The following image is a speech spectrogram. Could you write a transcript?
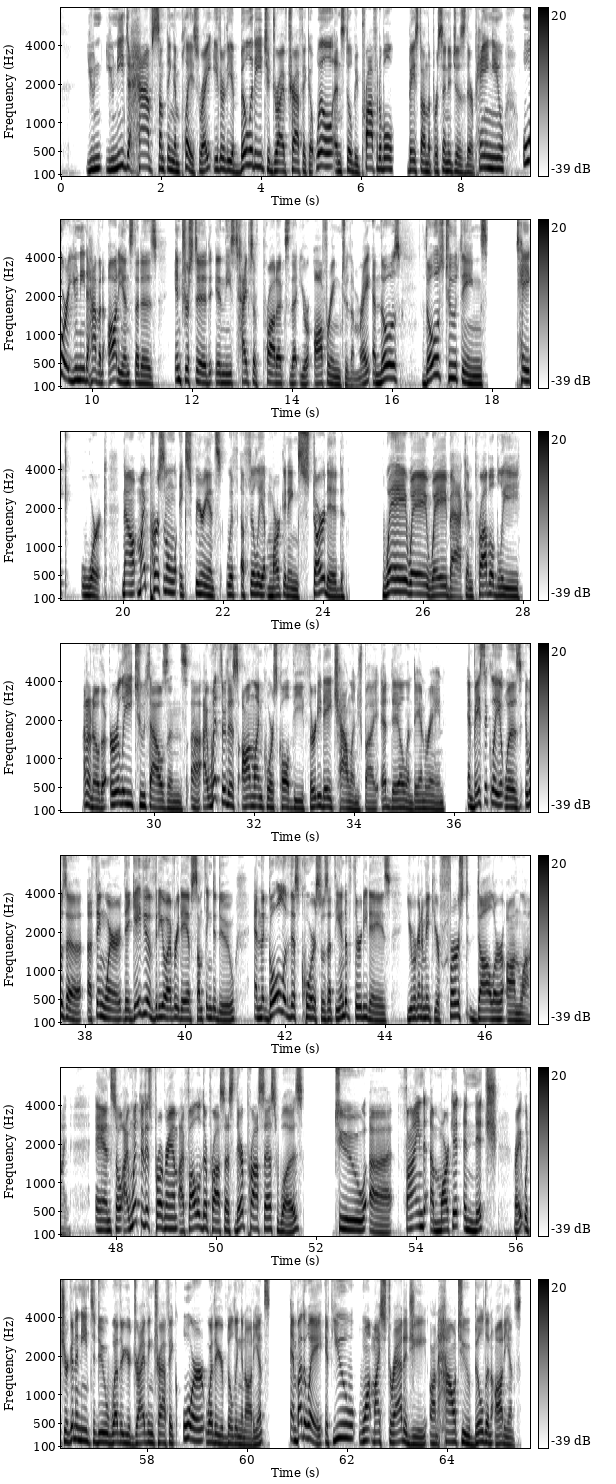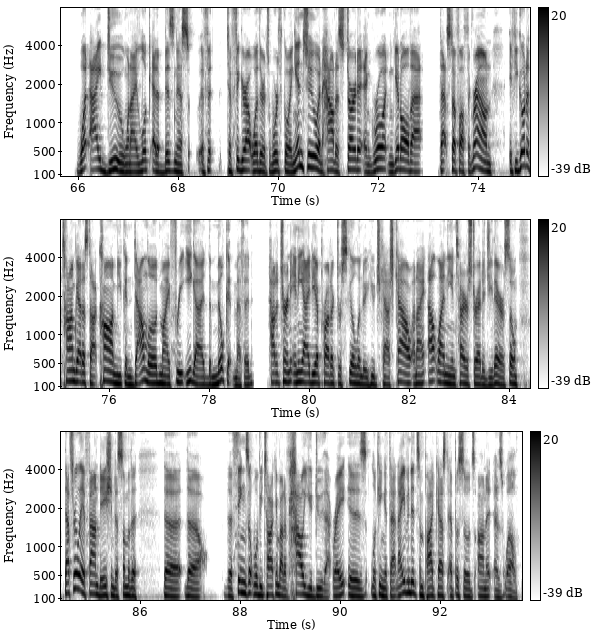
you you need to have something in place, right? Either the ability to drive traffic at will and still be profitable based on the percentages they're paying you, or you need to have an audience that is interested in these types of products that you're offering to them, right? And those those two things take work. Now, my personal experience with affiliate marketing started way way way back and probably I don't know, the early 2000s. Uh, I went through this online course called the 30 Day Challenge by Ed Dale and Dan Raine. And basically it was it was a, a thing where they gave you a video every day of something to do. And the goal of this course was at the end of 30 days, you were going to make your first dollar online. And so I went through this program. I followed their process. Their process was to uh, find a market, a niche, right? Which you're going to need to do whether you're driving traffic or whether you're building an audience. And by the way, if you want my strategy on how to build an audience, what I do when I look at a business if it, to figure out whether it's worth going into and how to start it and grow it and get all that that stuff off the ground, if you go to tomgaddis.com, you can download my free e-guide, the Milk It Method, how to turn any idea, product, or skill into a huge cash cow. And I outline the entire strategy there. So that's really a foundation to some of the the the the things that we'll be talking about of how you do that, right? Is looking at that. And I even did some podcast episodes on it as well.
